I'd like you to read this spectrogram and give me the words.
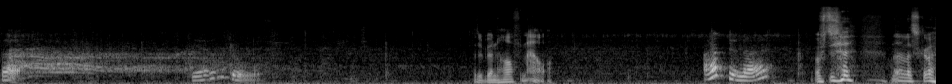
that the end or? Has it been half an hour? I don't know. no, let's go.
